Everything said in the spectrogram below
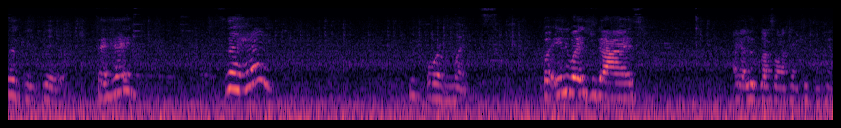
Look at that. Say hey. Say hey. You four months. But anyways, you guys, I got lip gloss on. I can't keep them here.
